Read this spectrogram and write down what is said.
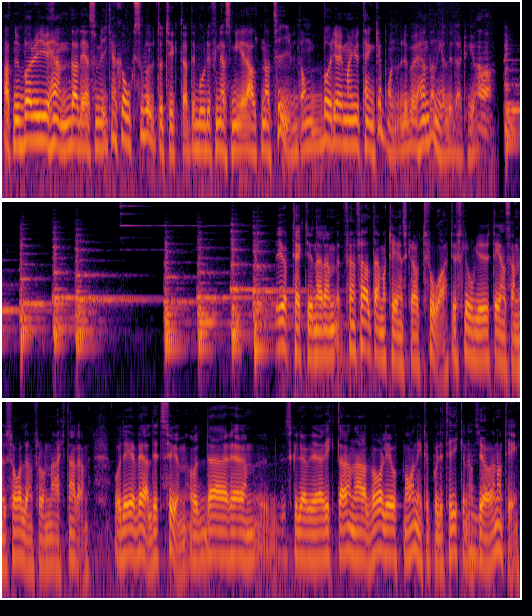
att nu börjar det ju hända det som vi kanske också var ute och tyckte att det borde finnas mer alternativ. De börjar man ju tänka på nu. Det börjar hända en hel del där tycker jag. Vi upptäckte ju när de, framförallt amorteringskrav 2, det slog ut ensamhushållen från marknaden. Och det är väldigt synd. Och där eh, skulle jag vilja rikta en allvarlig uppmaning till politiken att göra någonting.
